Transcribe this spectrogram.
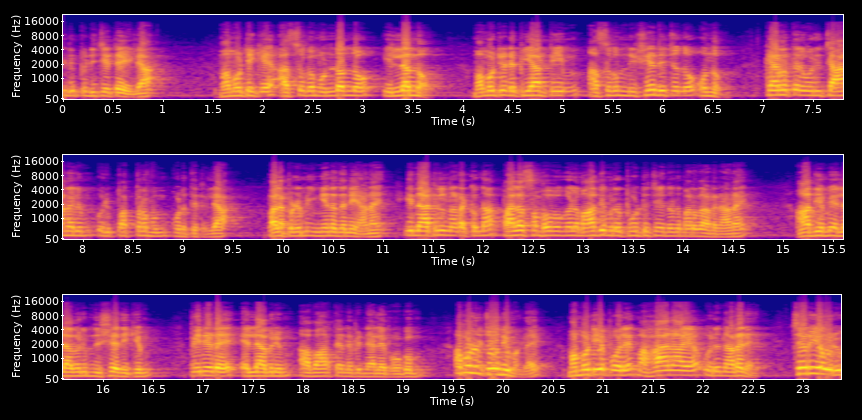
ഇത് പിടിച്ചിട്ടേ ഇല്ല. മമ്മൂട്ടിക്ക് അസുഖമുണ്ടെന്നോ ഇല്ലെന്നോ മമ്മൂട്ടിയുടെ പി ആർ ടീം അസുഖം നിഷേധിച്ചെന്നോ ഒന്നും കേരളത്തിലെ ഒരു ചാനലും ഒരു പത്രവും കൊടുത്തിട്ടില്ല. പലപ്പോഴും ഇങ്ങനെ തന്നെയാണ്. ഈ നാട്ടിൽ നടക്കുന്ന പല സംഭവങ്ങളും ആദ്യം റിപ്പോർട്ട് ചെയ്യുന്നത് മറുനാടനാണ്. ആദ്യം എല്ലാവരും നിഷേധിക്കും. പിന്നീട് എല്ലാവരും ആ വാർത്തയുടെ പിന്നാലെ പോകും. അപ്പോൾ ഒരു ചോദ്യമുണ്ട്. മമ്മൂട്ടിയെ പോലെ മഹാനായ ഒരു നടന് ചെറിയ ഒരു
